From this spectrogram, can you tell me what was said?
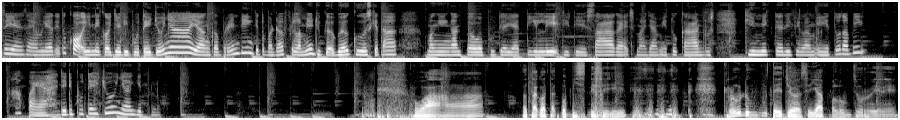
sih yang saya melihat itu kok ini kok jadi Butejonya yang ke branding gitu. Padahal filmnya juga bagus. Kita mengingat bahwa budaya tilik di desa kayak semacam itu kan. Terus gimmick dari film itu. Tapi apa ya? Jadi Butejonya gitu loh Wah, otak-otak pebisnis ini. Kerudung Butejo siap meluncur ini.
